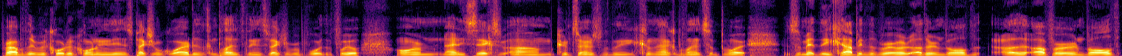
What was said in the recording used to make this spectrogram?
properly recorded according to the inspection required to the compliance of the inspector report. The FOIL Form 96 um, concerns with the noncompliance support, submit the copy of the railroad other involved offer involved.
